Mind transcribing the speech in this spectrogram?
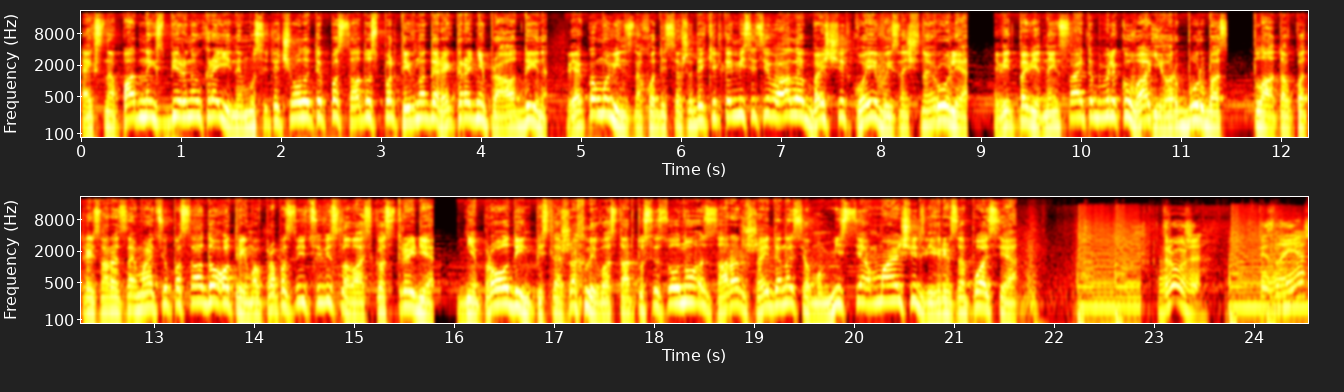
Екс-нападник збірної України мусить очолити посаду спортивного директора Дніпра 1 в якому він знаходиться вже декілька місяців, але без чіткої визначеної ролі. Відповідний інсайт опублікував Ігор Бурбас. Платов, котрий зараз займає цю посаду, отримав пропозицію від словацького стриді. Дніпро 1 після жахливого старту сезону зараз вже йде на сьомому місці, маючи дві гри в запасі. Друже, пізнаєш?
